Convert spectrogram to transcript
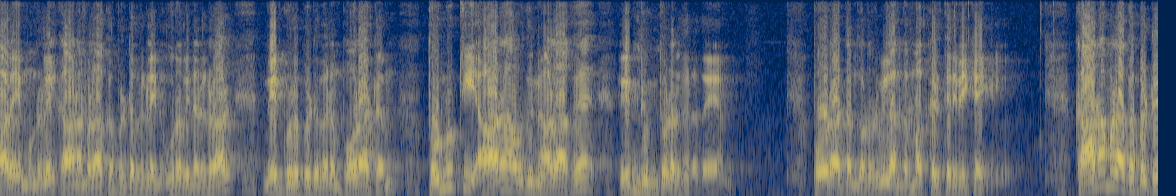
ஆலயம் ஒன்றில் காணாமலாக்கப்பட்டவர்களின் உறவினர்களால் மேற்கொள்ளப்பட்டு வரும் போராட்டம் தொன்னூற்றி ஆறாவது நாளாக இன்றும் தொடர்கிறது. போராட்டம் தொடர்பில் அந்த மக்கள் தெரிவிக்கையில் காணாமலாக்கப்பட்டு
